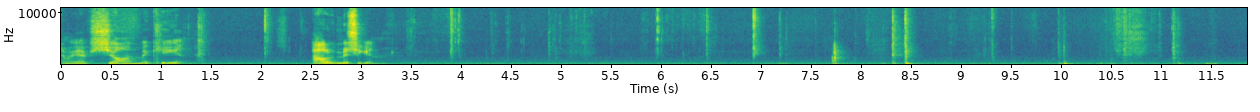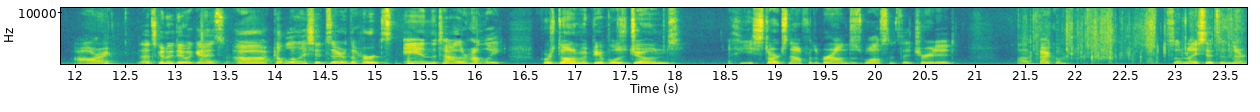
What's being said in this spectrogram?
And we have Sean McKeon out of Michigan. All right, that's gonna do it, guys. Uh, a couple of nice hits there: the Hurts and the Tyler Huntley. Of course, Donovan Peoples Jones. I think he starts now for the Browns as well since they traded uh, Beckham. Some nice hits in there.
